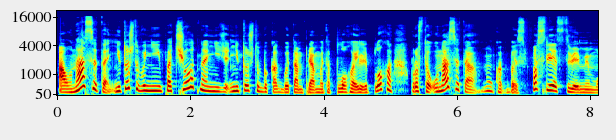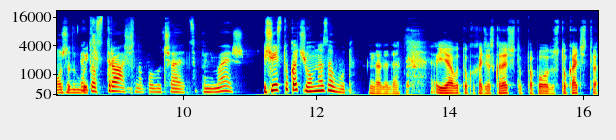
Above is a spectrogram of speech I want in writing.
а у нас это не то чтобы не почетно, не, не то чтобы как бы там прям это плохо или плохо, просто у нас это, ну, как бы с последствиями может быть. Это страшно получается, понимаешь? Еще и стукачом назовут. Да-да-да. Я вот только хотел сказать, что по поводу стукачества.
